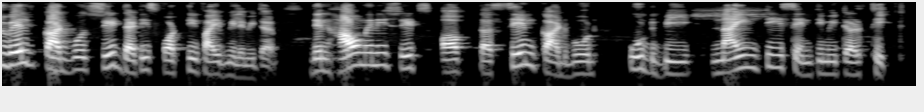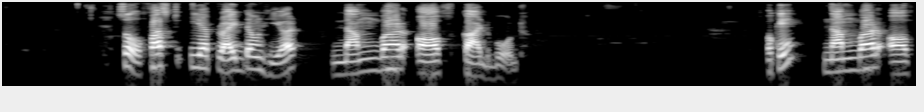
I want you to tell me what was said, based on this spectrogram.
12 cardboard sheet that is 45 millimeter, then how many sheets of the same cardboard would be 90 centimeter thick? So first you have to write down here number of cardboard, okay, number of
